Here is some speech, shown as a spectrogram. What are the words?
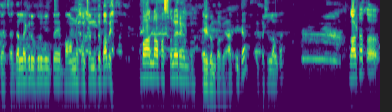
বেচা। দেড় লাখের উপরে বলতে পঞ্চান্নতে পাবে? মন এরকম। এরকম পাবে। আর এটা? এই পাশের লালটা? লালটা তো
